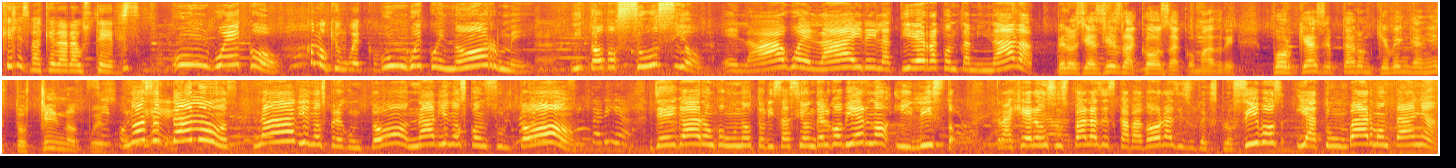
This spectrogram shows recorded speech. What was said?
¿qué les va a quedar a ustedes? Un hueco. ¿Cómo que un hueco? Un hueco enorme. Y todo sucio. El agua, el aire y la tierra contaminada. Pero si así es la cosa, comadre, ¿por qué aceptaron que vengan estos chinos, pues? No aceptamos. Nadie nos preguntó, nadie nos consultó. Llegaron con una autorización del gobierno y listo. Trajeron sus palas excavadoras y sus explosivos y a tumbar montañas.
